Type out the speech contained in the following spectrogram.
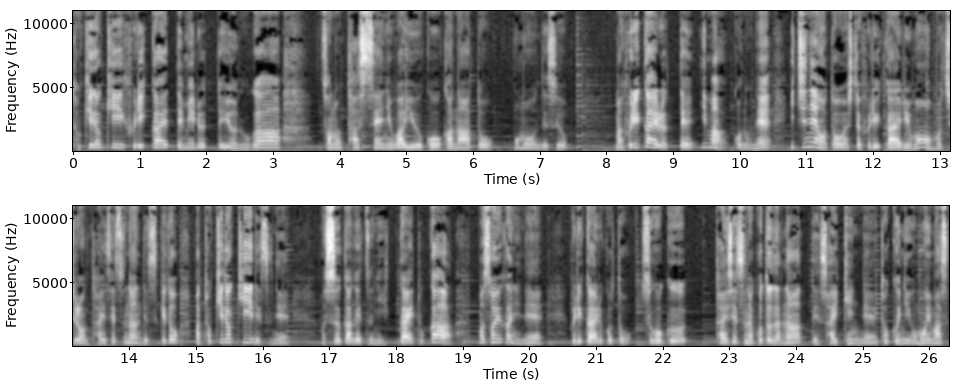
時々振り返ってみるっていうのがその達成には有効かなと思うんですよ。まあ、振り返るって今このね1年を通した振り返りももちろん大切なんですけど、まあ、時々ですね、数ヶ月に1回とか、まあ、そういうふうにね振り返ることすごく大切なことだなって最近ね特に思います。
